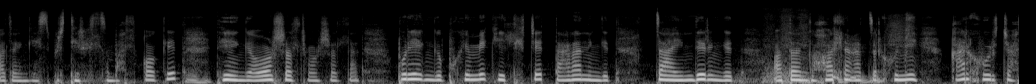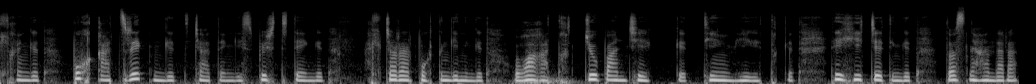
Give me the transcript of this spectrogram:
одоо ингээд спирт хэрэгэлсэн болохгүй гэд тэг ингээд ууршуулж мууршуулаад бүр яг ингээд бүх юмыг хийлгчээд дараа нь ингээд за энэ дээр ингээд одоо ингээд хоолны газар хүний гар хөрж болох ингээд бүх газрыг ингээд чи одоо ингээд спирттэй ингээд алчуураар бүгднийг ингээд угаагаадах жубанчи гэд тим юм хийгээдэх гэд. Тэг хийчээд ингээд дуусныхаа дараа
